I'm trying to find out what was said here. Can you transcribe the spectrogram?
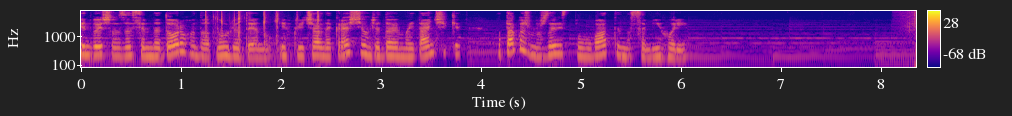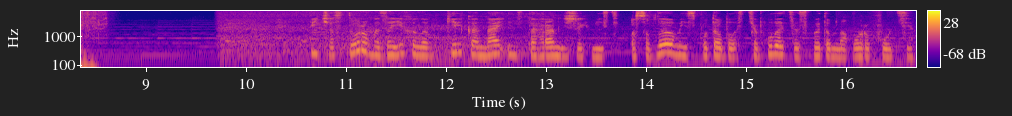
Він вийшов зовсім недорого на одну людину і включав найкращі оглядові майданчики, а також можливість побувати на самій горі. Під час туру ми заїхали в кілька найінстаграмніших місць. Особливо мені сподобалася ця вулиця з видом на гору Фудзі.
